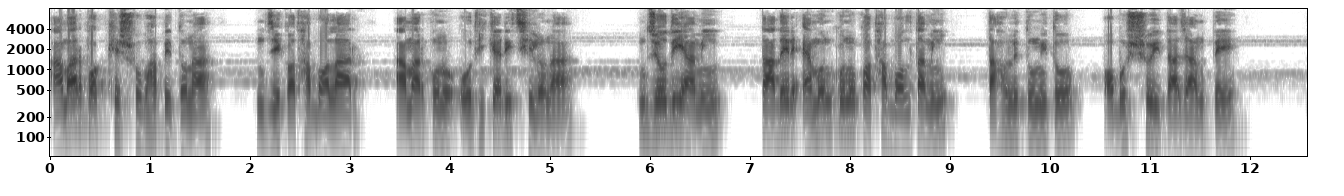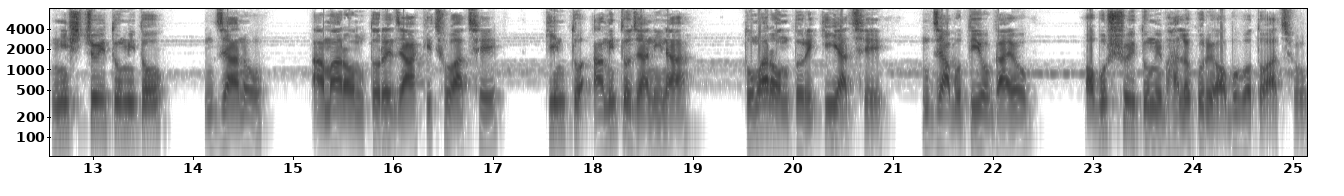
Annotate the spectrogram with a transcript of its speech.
আমার পক্ষে শোভা পেত না, যে কথা বলার আমার কোনো অধিকারই ছিল না। যদি আমি তাদের এমন কোনো কথা বলতামই, তাহলে তুমি তো অবশ্যই তা জানতে। নিশ্চয়ই তুমি তো জানো, আমার অন্তরে যা কিছু আছে কিন্তু আমি তো জানি না তোমার অন্তরে কি আছে, যাবতীয় গায়ব অবশ্যই তুমি ভালো করে অবগত আছো।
